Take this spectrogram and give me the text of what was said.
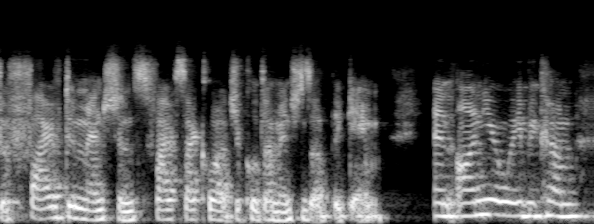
the five dimensions five psychological dimensions of the game. And on your way become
